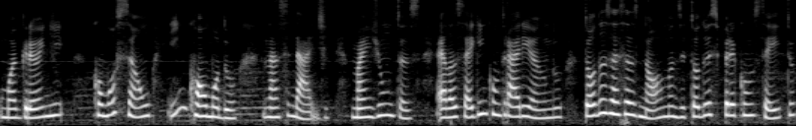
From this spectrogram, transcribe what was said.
uma grande comoção e incômodo na cidade, mas juntas elas seguem contrariando todas essas normas e todo esse preconceito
